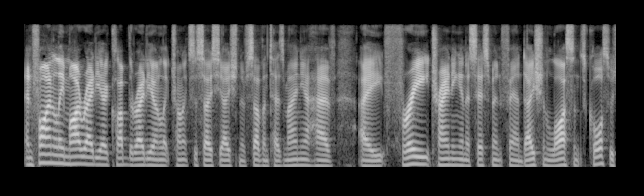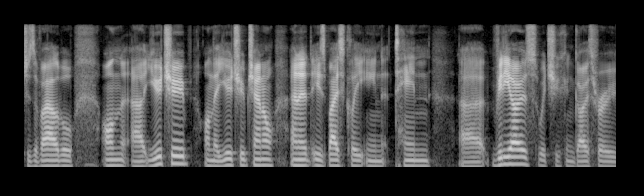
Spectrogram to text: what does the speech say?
And finally, my radio club, the Radio and Electronics Association of Southern Tasmania, have a free training and assessment foundation license course, which is available on uh, YouTube, on their YouTube channel. And it is basically in 10 uh, videos, which you can go through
